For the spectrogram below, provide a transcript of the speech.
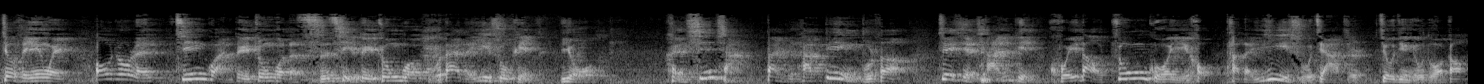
就是因为欧洲人尽管对中国的瓷器、对中国古代的艺术品有很欣赏。但是他并不知道这些产品回到中国以后，它的艺术价值究竟有多高，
